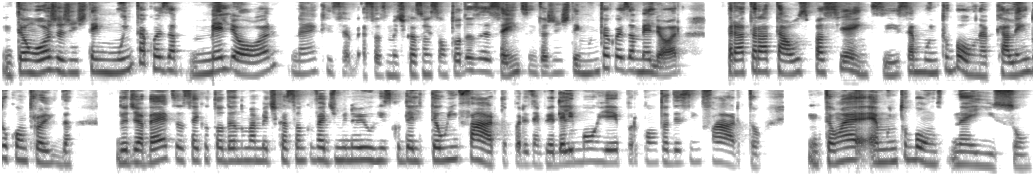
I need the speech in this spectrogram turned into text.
Então, hoje a gente tem muita coisa melhor, né? Que essas medicações são todas recentes, então a gente tem muita coisa melhor para tratar os pacientes. E isso é muito bom, né? Porque além do controle da, do diabetes, eu sei que eu estou dando uma medicação que vai diminuir o risco dele ter um infarto, por exemplo, dele morrer por conta desse infarto. Então é, é muito bom, né, isso.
